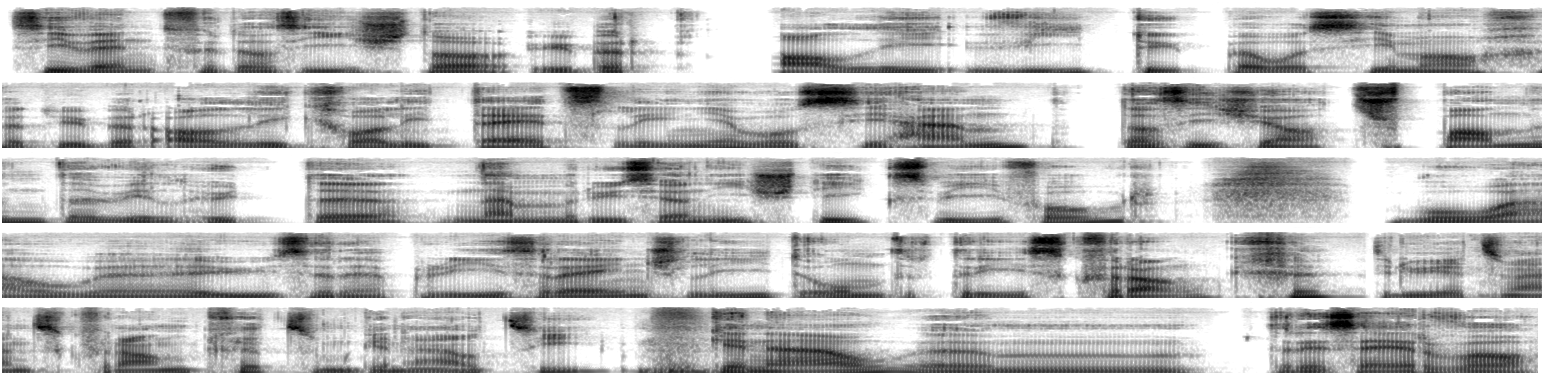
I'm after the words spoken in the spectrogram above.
Sie wollen für das einstehen über alle Weintypen, die sie machen, über alle Qualitätslinien, die sie haben. Das ist ja das Spannende, weil heute nehmen wir uns ja einen Einstiegswein vor, wo auch äh, unsere Preisrange liegt, unter 30 Franken. 23 Franken, zum genau zu sein. Genau. Ähm, die Reserva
